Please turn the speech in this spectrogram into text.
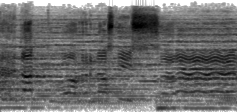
guarda attorno stissere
